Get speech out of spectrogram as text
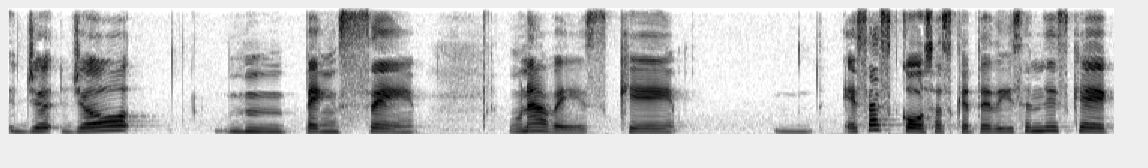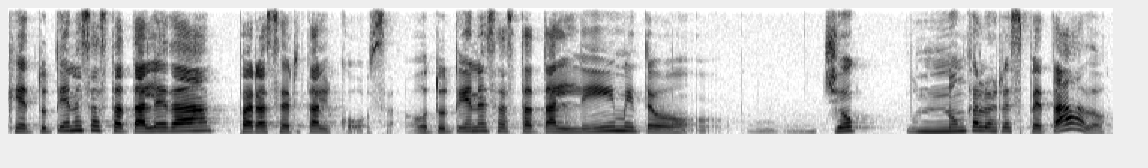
yo, yo mm, pensé una vez que esas cosas que te dicen es que, que tú tienes hasta tal edad para hacer tal cosa, o tú tienes hasta tal límite, o yo nunca lo he respetado.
